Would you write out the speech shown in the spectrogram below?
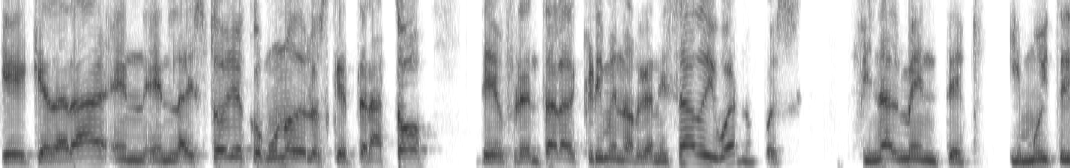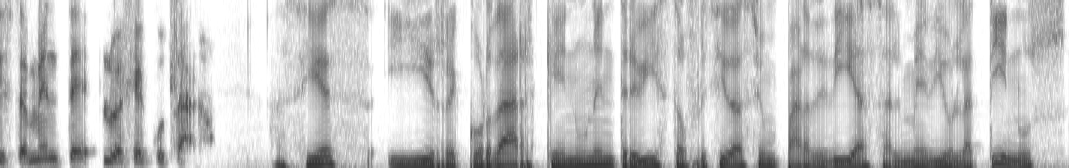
que quedará en, en la historia como uno de los que trató de enfrentar al crimen organizado, y bueno, pues finalmente y muy tristemente lo ejecutaron. Así es, y recordar que en una entrevista ofrecida hace un par de días al medio Latinus,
